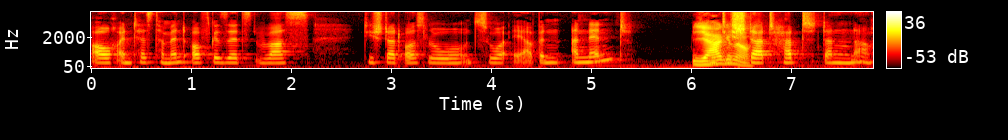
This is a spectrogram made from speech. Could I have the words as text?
auch ein Testament aufgesetzt, was die Stadt Oslo zur Erbin ernennt. Ja, und genau. Die Stadt hat dann nach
